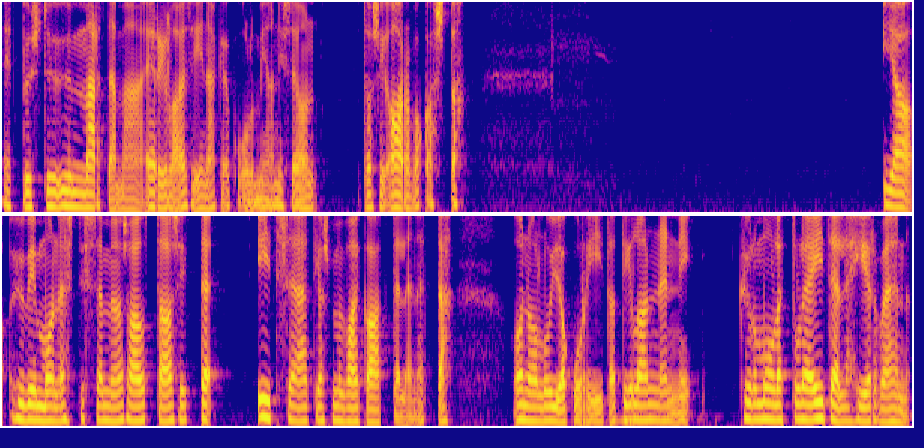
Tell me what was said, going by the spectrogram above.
että pystyy ymmärtämään erilaisia näkökulmia, niin se on tosi arvokasta. Ja hyvin monesti se myös auttaa sitten itseä, että jos mä vaikka ajattelen, että on ollut joku riitatilanne, niin kyllä mulle tulee itselle hirveän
